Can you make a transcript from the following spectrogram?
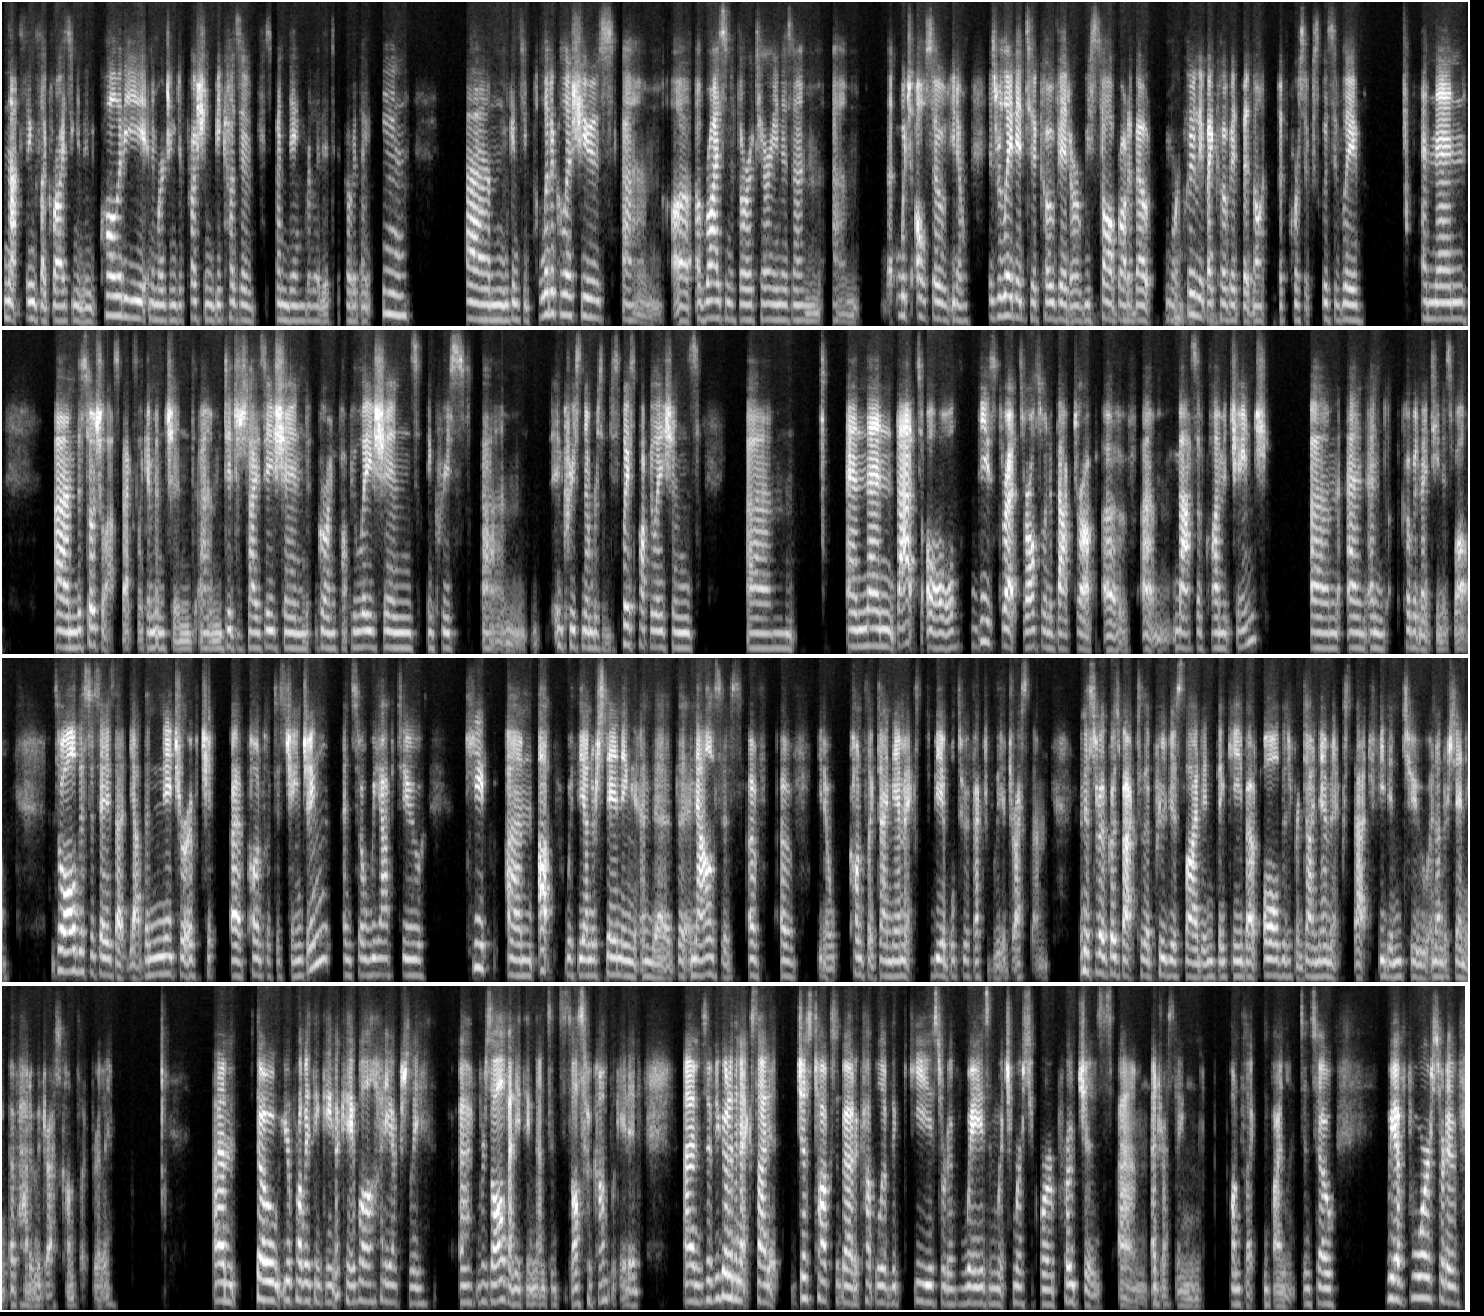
and that's things like rising inequality and emerging depression because of spending related to COVID-19. Um, you can see political issues, um, a, a, rise in authoritarianism, um, which also, you know, is related to COVID or we saw brought about more clearly by COVID, but not, of course, exclusively. And then um, the social aspects, like I mentioned, um, digitization, growing populations, increased um, increased numbers of displaced populations, um, and then that's all. These threats are also in a backdrop of um, massive climate change um, and and COVID nineteen as well. So all this to say is that yeah, the nature of, of conflict is changing, and so we have to keep um, up with the understanding and the, the analysis of, of you know, conflict dynamics to be able to effectively address them. And this sort of goes back to the previous slide in thinking about all the different dynamics that feed into an understanding of how to address conflict really. Um, so you're probably thinking, okay, well, how do you actually uh, resolve anything then since it's also complicated? Um, so if you go to the next slide, it just talks about a couple of the key sort of ways in which Mercy Corps approaches um, addressing conflict and violence. And so we have four sort of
